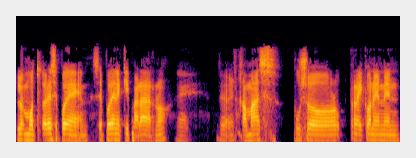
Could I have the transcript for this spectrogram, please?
los motores se pueden se pueden equiparar, ¿no? Eh, jamás puso Raikkonen en,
